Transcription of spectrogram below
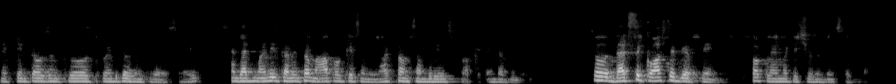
like 10,000 crores, 20,000 crores, right? And that money is coming from our pockets only, not from somebody else's pocket, end of the day. So that's the cost that we are paying for climate issues and things like that.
